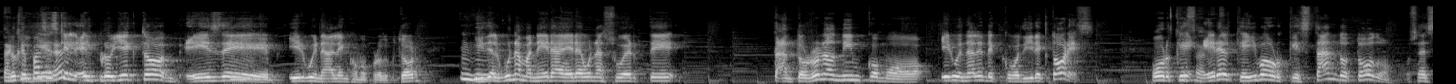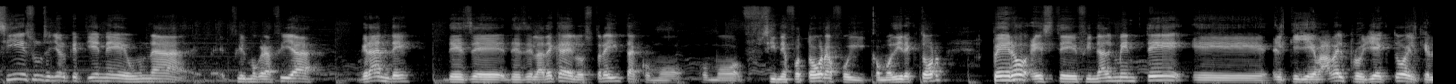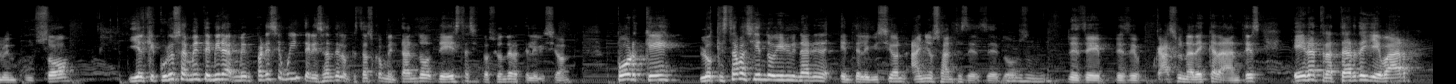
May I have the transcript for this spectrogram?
Lo que pasa es que el, el proyecto es de Irwin Allen como productor y de alguna manera era una suerte tanto Ronald Nim como Irwin Allen de, como directores, porque Exacto. era el que iba orquestando todo. O sea, sí es un señor que tiene una eh, filmografía grande desde, desde la década de los 30 como, como cinefotógrafo y como director, pero este, finalmente eh, el que llevaba el proyecto, el que lo impulsó, y el que curiosamente, mira, me parece muy interesante lo que estás comentando de esta situación de la televisión, porque lo que estaba haciendo Irving en, en televisión años antes, desde, los, desde, desde casi una década antes, era tratar de llevar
